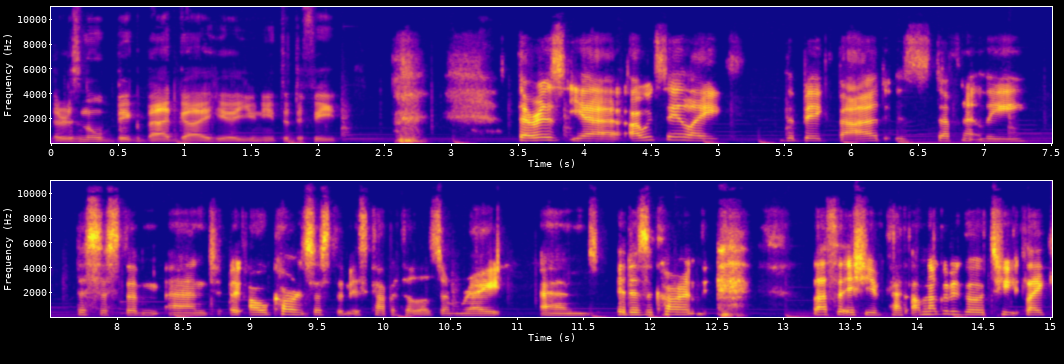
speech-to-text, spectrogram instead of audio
There is no big bad guy here you need to defeat. there is yeah i would say like the big bad is definitely the system and uh, our current system is capitalism right? And it is a current that's the issue of cat i'm not going to go to like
